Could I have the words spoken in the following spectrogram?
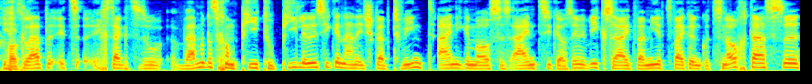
ich glaube, ich sage jetzt so, wenn man das kann P2P-Lösungen nennen, ist, glaube Twint einigermaßen das Einzige. Also eben, wie gesagt, wenn wir zwei gehen zu Nacht essen,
